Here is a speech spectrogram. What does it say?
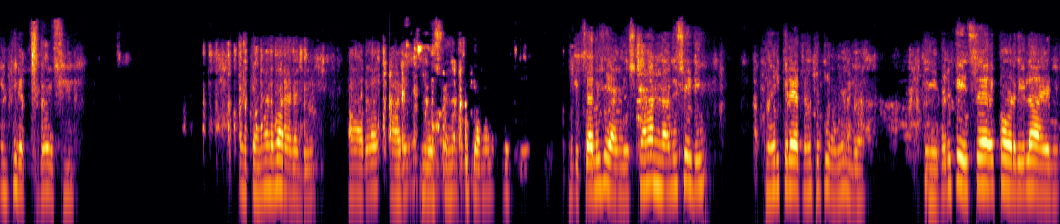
എനിക്ക് ഇരുപത്തി വയസ്സുണ്ട് അതൊക്കെയാണ് പറയണത് ആരോ ആരും വിളിച്ചാലും ശരി അന്വേഷിക്കാൻ വന്നാലും ശരി. ഒരിക്കലും ഏട്ടനടുത്ത് പോകുന്നില്ല ഏതൊരു കേസ് കോടതിയിലായാലും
